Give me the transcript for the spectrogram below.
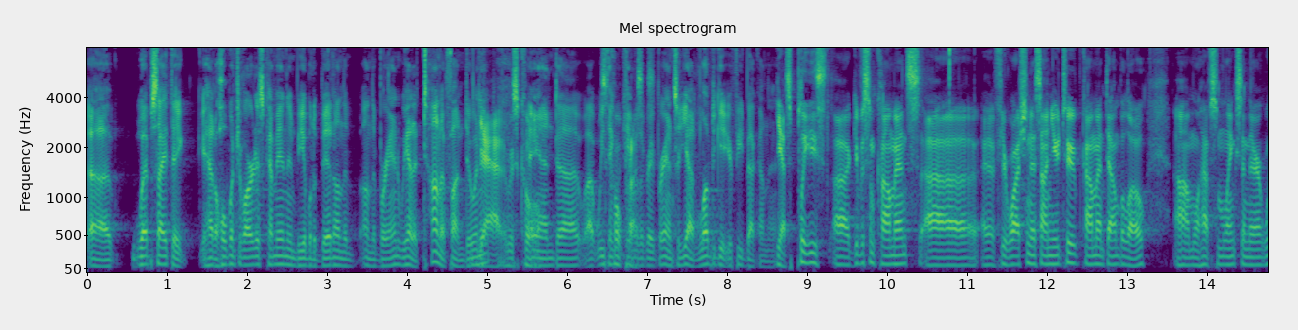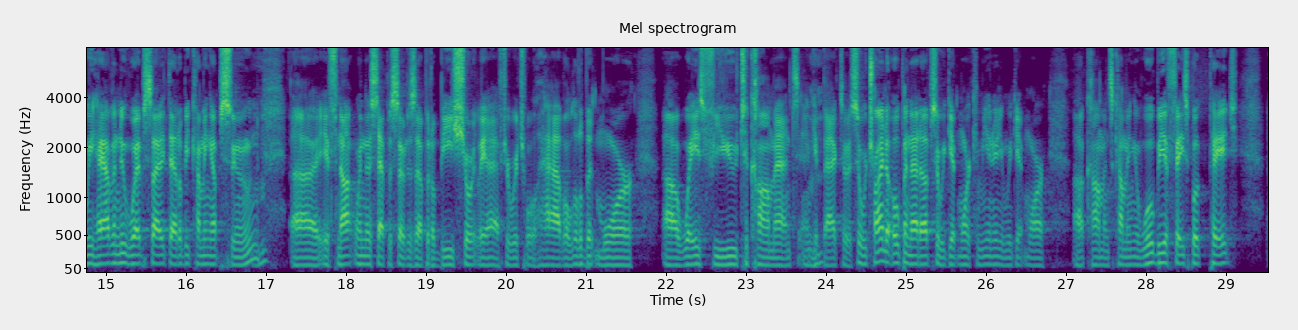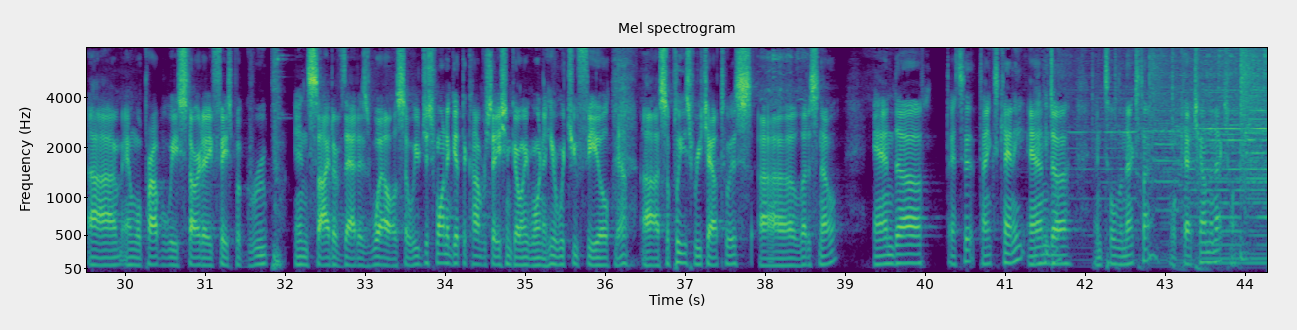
uh, website that had a whole bunch of artists come in and be able to bid on the on the brand. We had a ton of fun doing it. Yeah, it was cool. and uh, we think cool we came up with a great brand. So yeah, I'd love to get your feedback on that. Yes, please uh, give us some comments. Uh, if you're watching this on YouTube, comment down below. Um, we'll have some links in there. We have a new website that'll be coming up soon. Uh, if not when this episode is up, it'll be shortly after, which we'll have a little bit more uh, ways for you to comment and get back to us. So we're trying to open that up so we get more community and we get more uh, comments coming. It will be a Facebook page, um, and we'll probably start a Facebook group inside of that as well. So we just want to get the conversation going. We want to hear what you feel. Yeah. Uh, so please reach out to us. Uh, let us know. And uh, that's it. Thanks, Kenny. And uh, until the next time, we'll catch you on the next one.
